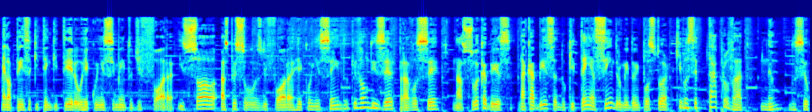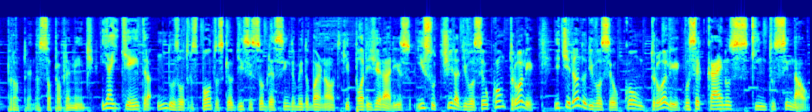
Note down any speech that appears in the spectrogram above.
ela pensa que tem que ter o reconhecimento de fora e só as pessoas de fora reconhecendo que vão dizer para você, na sua cabeça, na cabeça do que tem a síndrome do impostor, que você tá aprovado, não no seu próprio, na sua própria mente. E aí que entra um dos outros pontos que eu disse sobre a síndrome do burnout, que pode gerar isso. Isso tira de você o controle. E tirando de você o controle, você cai nos quinto sinal,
